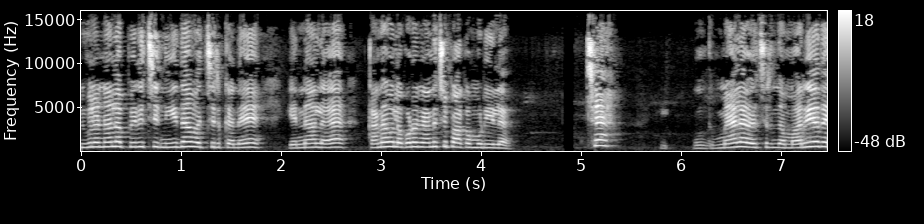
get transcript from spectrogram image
இவ்வளவு நாளா பிரிச்சு நீ தான் வச்சிருக்கனே? என்னால கனவுல கூட நினைச்சு பார்க்க முடியல. ச்சே உங்க மேல வச்சிருந்த மரியாதை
